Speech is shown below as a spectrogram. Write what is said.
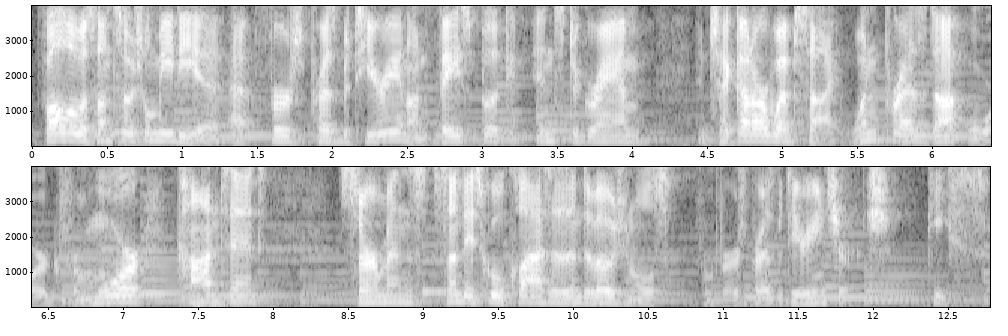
Follow us on social media at First Presbyterian on Facebook and Instagram. And check out our website, onepres.org, for more content, sermons, Sunday school classes, and devotionals from First Presbyterian Church. Peace.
